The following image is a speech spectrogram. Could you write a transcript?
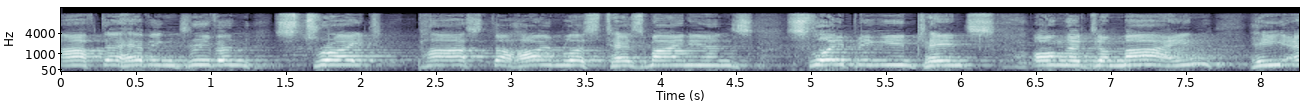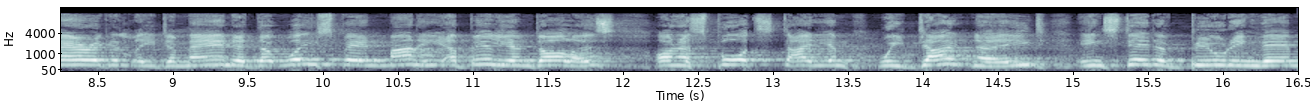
After having driven straight past the homeless Tasmanians sleeping in tents on the domain, he arrogantly demanded that we spend money, a billion dollars, on a sports stadium we don't need instead of building them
